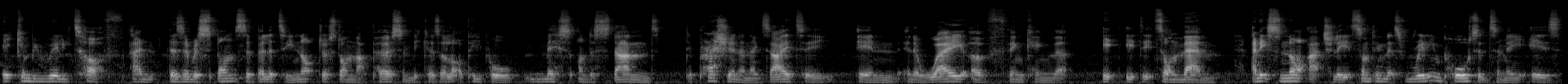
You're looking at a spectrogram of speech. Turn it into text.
it can be really tough. And there's a responsibility not just on that person because a lot of people misunderstand depression and anxiety in in a way of thinking that it, it it's on them. And it's not actually. It's something that's really important to me is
